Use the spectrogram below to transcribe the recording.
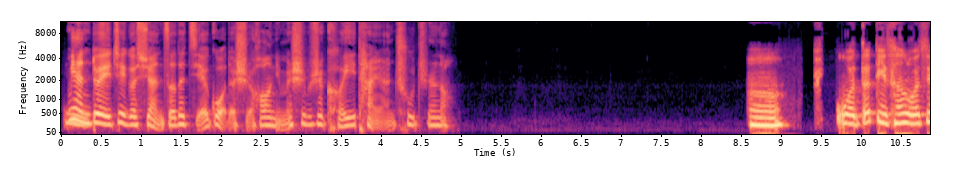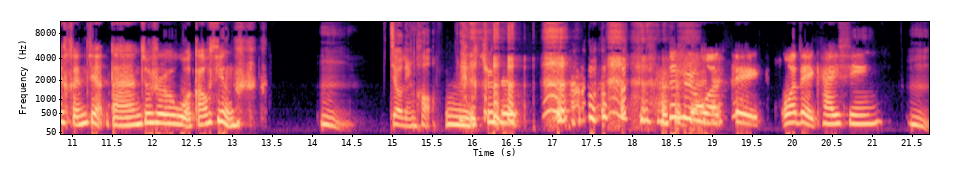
面嗯对这个选择的结果的时候，你们是不是可以坦然处之呢？嗯，我的底层逻辑很简单，就是我高兴。嗯，九零后，嗯，就是 就是我得我得开心。嗯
